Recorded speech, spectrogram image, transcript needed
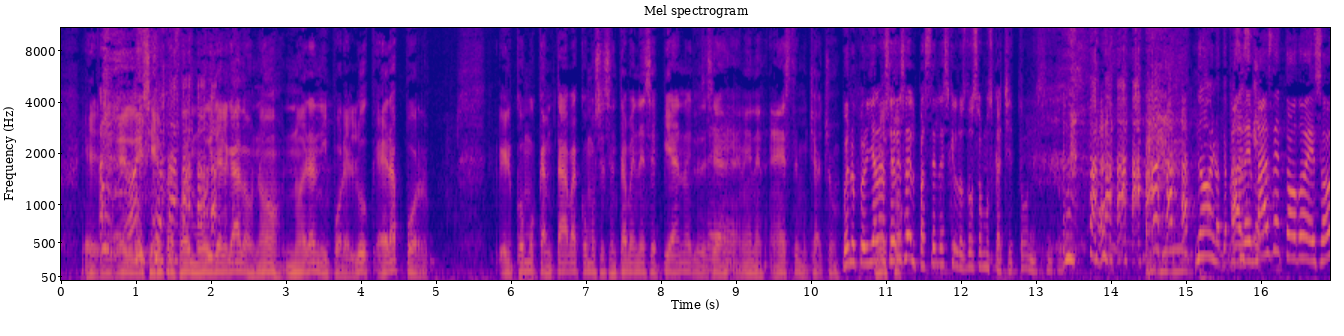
Él, él- él siempre fue muy delgado, no, no era ni por el look, era por el cómo cantaba, cómo se sentaba en ese piano y le decía, Sí. miren, este muchacho. Bueno, pero ya la cereza del pastel es que los dos somos cachetones. entonces- No, lo que pasa Además es que... de todo eso,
